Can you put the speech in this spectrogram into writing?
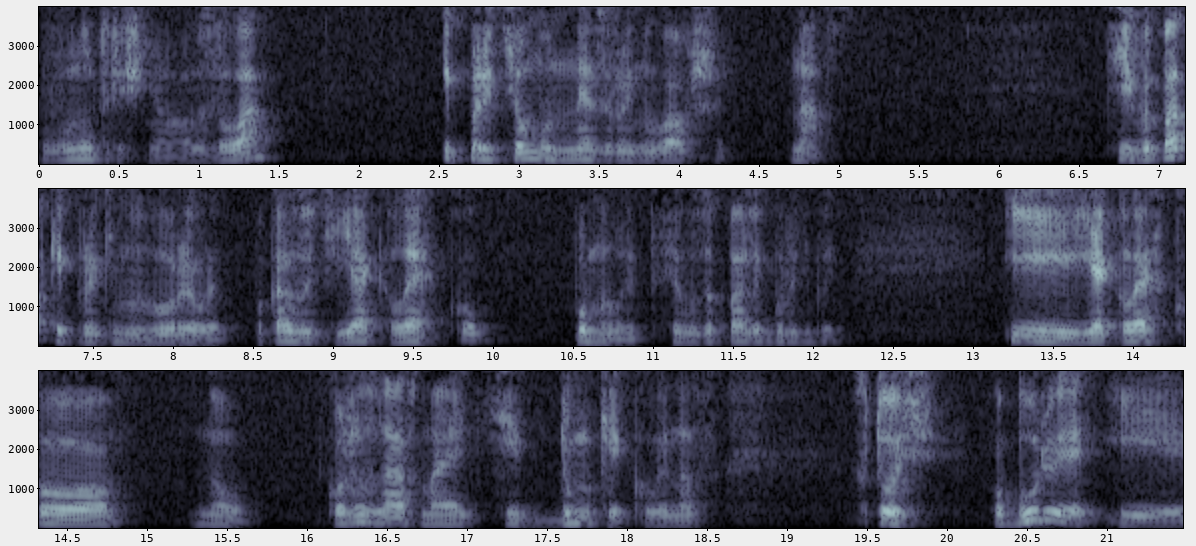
внутрішнього зла і при цьому не зруйнувавши нас. Ці випадки, про які ми говорили, показують, як легко помилитися у запалі боротьби. І як легко, ну, кожен з нас має ці думки, коли нас хтось обурює, і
